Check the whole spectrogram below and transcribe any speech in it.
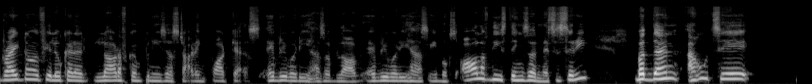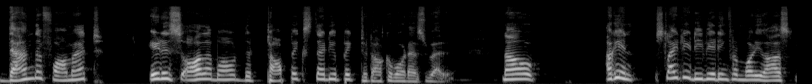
right now if you look at it a lot of companies are starting podcasts. Everybody has a blog. Everybody has ebooks. All of these things are necessary. But then i would say than the format it is all about the topics that you pick to talk about as well. Now again slightly deviating from what you asked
